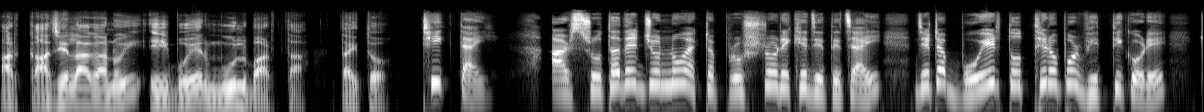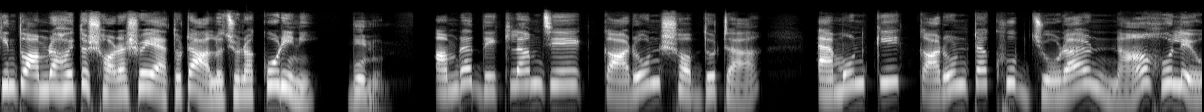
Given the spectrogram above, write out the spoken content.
আর কাজে লাগানোই এই বইয়ের মূল বার্তা তাই তো? ঠিক তাই। আর শ্রোতাদের জন্য একটা প্রশ্ন রেখে যেতে চাই যেটা বইয়ের তথ্যের ওপর ভিত্তি করে কিন্তু আমরা হয়তো সরাসরি এতটা আলোচনা করিনি। বলুন। আমরা দেখলাম যে কারণ শব্দটা এমনকি কারণটা খুব জোড়া না হলেও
